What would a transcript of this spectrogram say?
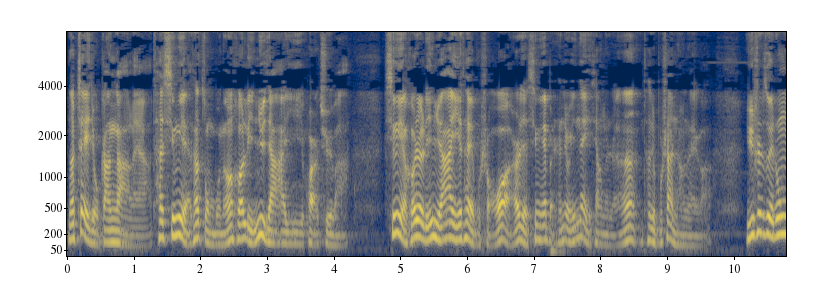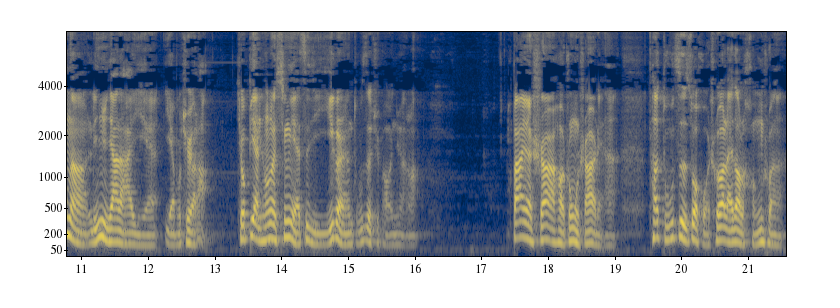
那这就尴尬了呀！他星野他总不能和邻居家阿姨一块儿去吧？星野和这邻居阿姨他也不熟啊，而且星野本身就是一内向的人，他就不擅长这个。于是最终呢，邻居家的阿姨也不去了，就变成了星野自己一个人独自去泡温泉了。八月十二号中午十二点，他独自坐火车来到了横川。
